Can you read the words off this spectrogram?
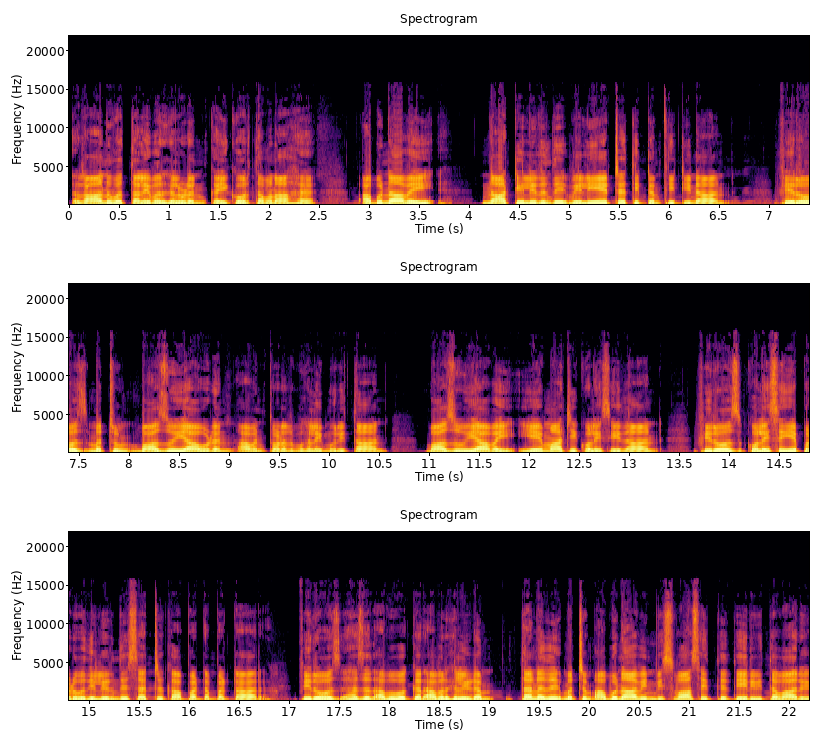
இராணுவ தலைவர்களுடன் கைகோர்த்தவனாக அபுனாவை நாட்டிலிருந்து வெளியேற்ற திட்டம் தீட்டினான். ஃபிரோஸ் மற்றும் பாசூயாவுடன் அவன் தொடர்புகளை முறித்தான். பாசூயாவை ஏமாற்றி கொலை செய்தான். ஃபிரோஸ் கொலை செய்யப்படுவதிலிருந்து சற்று காப்பாற்றப்பட்டார். ஃபிரோஸ் ஹசத் அபுபக்கர் அவர்களிடம் தனது மற்றும் அபுனாவின் விசுவாசத்தை தெரிவித்தவாறு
